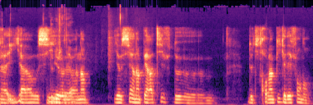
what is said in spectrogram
Euh, Il y a aussi, 2021. euh, un, im- il y a aussi un impératif de, euh, de titre olympique à défendre.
